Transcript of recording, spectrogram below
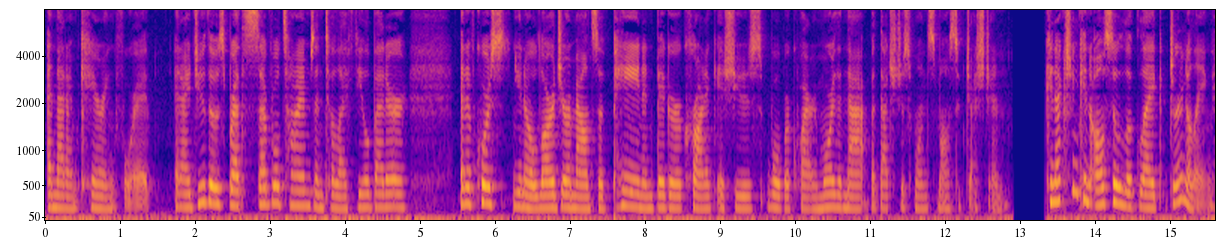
and that I'm caring for it. And I do those breaths several times until I feel better. And of course, you know, larger amounts of pain and bigger chronic issues will require more than that, but that's just one small suggestion. Connection can also look like journaling,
